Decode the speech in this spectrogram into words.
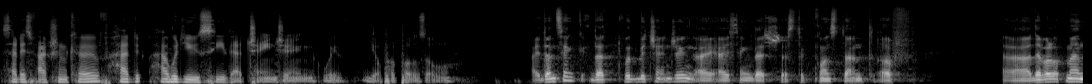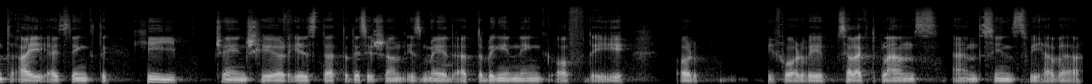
satisfaction curve. How do, how would you see that changing with your proposal? I don't think that would be changing. I, I think that's just a constant of uh, development. I, I think the key change here is that the decision is made at the beginning of the or before we select plans and since we have a,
